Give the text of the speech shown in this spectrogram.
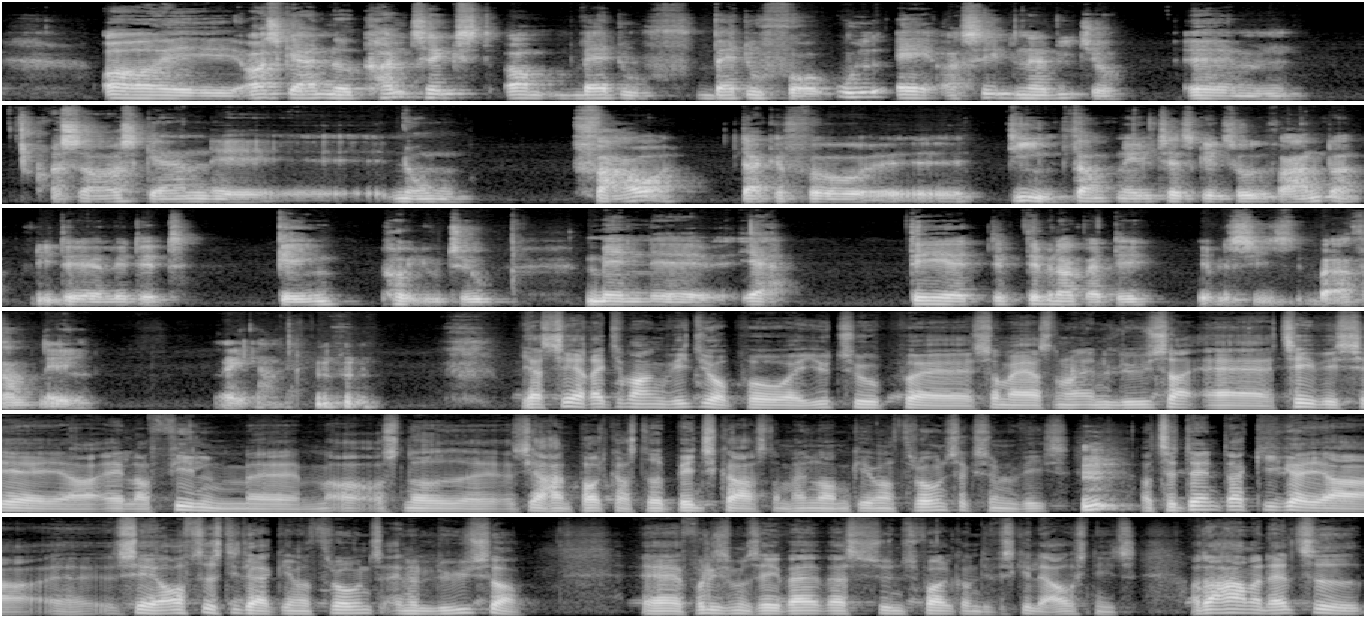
Og øh, også gerne noget kontekst om, hvad du, hvad du får ud af at se den her video. Øhm, og så også gerne øh, nogle farver, der kan få øh, din thumbnail til at skille sig ud fra andre, fordi det er lidt et game på YouTube. Men øh, ja, det, det, det vil nok være det, jeg vil sige, var thumbnail-reglerne. Jeg ser rigtig mange videoer på uh, YouTube, uh, som er sådan nogle analyser af tv-serier eller film uh, og, sådan noget. Altså, jeg har en podcast, der hedder Bingecast, som handler om Game of Thrones eksempelvis. Mm. Og til den, der kigger jeg, ser jeg oftest de der Game of Thrones analyser, for ligesom at se, hvad, hvad synes folk om de forskellige afsnit. Og der har man altid,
